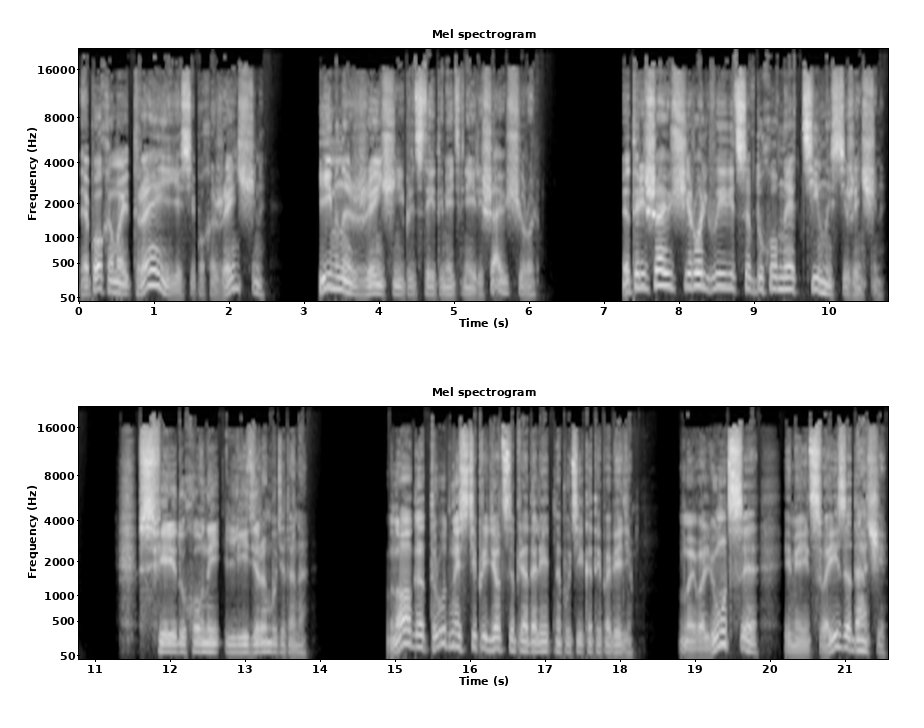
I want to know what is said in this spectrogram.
Эпоха Майтреи есть эпоха женщины. Именно женщине предстоит иметь в ней решающую роль. Эта решающая роль выявится в духовной активности женщины. В сфере духовной лидером будет она. Много трудностей придется преодолеть на пути к этой победе. Но эволюция имеет свои задачи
